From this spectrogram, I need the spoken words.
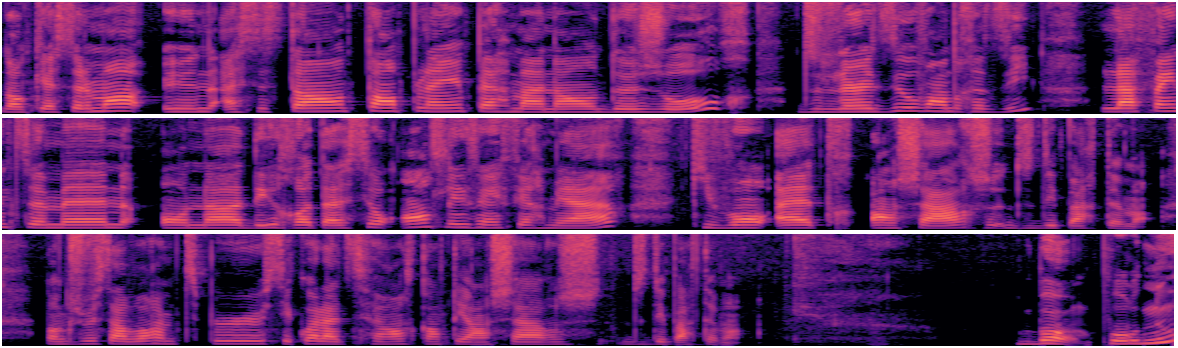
Donc, il y a seulement une assistante temps plein permanent de jour, du lundi au vendredi. La fin de semaine, on a des rotations entre les infirmières qui vont être en charge du département. Donc, je veux savoir un petit peu, c'est quoi la différence quand tu es en charge du département? Bon, pour nous,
